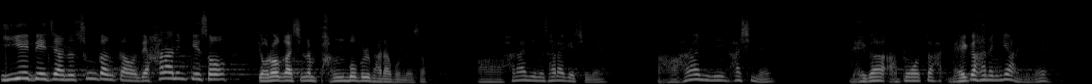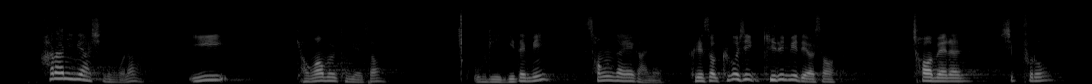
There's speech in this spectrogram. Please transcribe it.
이해되지 않는 순간 가운데 하나님께서 열어가시는 방법을 바라보면서 아 하나님은 살아계시네. 아 하나님이 하시네. 내가 아무것도 내가 하는 게 아니네. 하나님이 하시는구나. 이 경험을 통해서 우리 믿음이 성장해 가는 그래서 그것이 기름이 되어서 처음에는 10%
